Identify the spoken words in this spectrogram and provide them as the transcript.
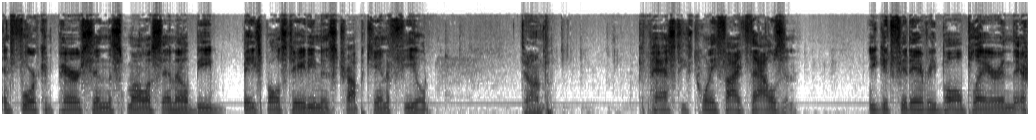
And for comparison, the smallest MLB baseball stadium is Tropicana Field. Dump. Capacity's 25,000. You could fit every ball player in there.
